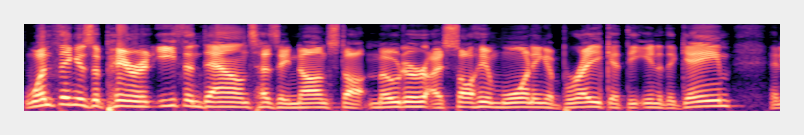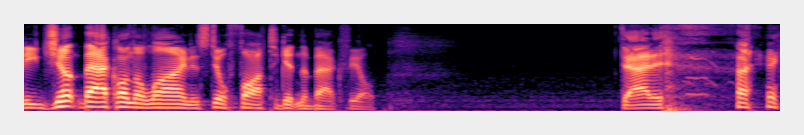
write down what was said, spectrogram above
One thing is apparent Ethan Downs has a nonstop motor. I saw him wanting a break at the end of the game, and he jumped back on the line and still fought to get in the backfield. That is.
